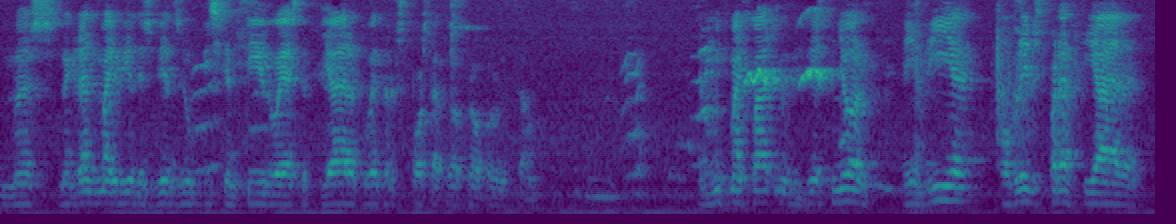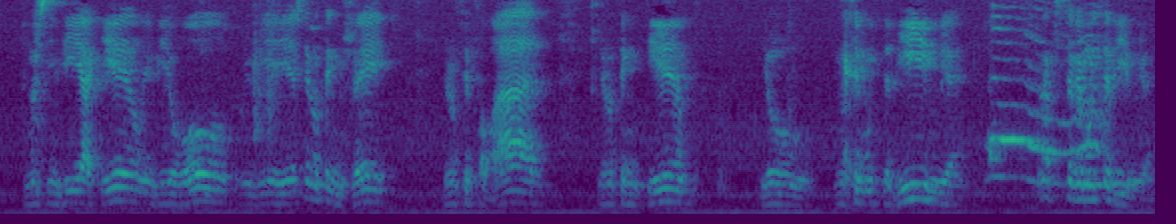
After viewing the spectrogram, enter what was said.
mas na grande maioria das vezes no que diz sentido a esta Seara, tu és a resposta à tua própria oração. É muito mais fácil dizer, Senhor, envia obreiros para a Seara, mas envia aquele, envia o outro, envia este. Eu não tenho jeito, eu não sei falar, eu não tenho tempo, eu não sei muito da Bíblia. Não é preciso saber muito Bíblia.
